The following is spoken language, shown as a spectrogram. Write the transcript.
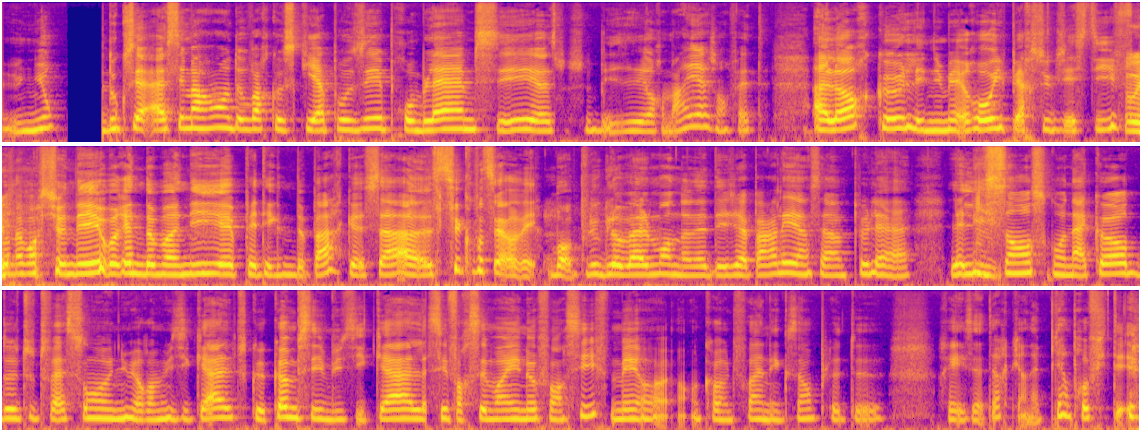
union. Donc c'est assez marrant de voir que ce qui a posé problème, c'est euh, ce baiser hors mariage en fait. Alors que les numéros hyper suggestifs Oui. qu'on a mentionnés, We're in the Money et Petting the Park, ça euh, c'est conservé. Bon, plus globalement, on en a déjà parlé, hein, c'est un peu la, la licence qu'on accorde de toute façon au numéro musical, parce que comme c'est musical, c'est forcément inoffensif, mais euh, encore une fois un exemple de réalisateur qui en a bien profité.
